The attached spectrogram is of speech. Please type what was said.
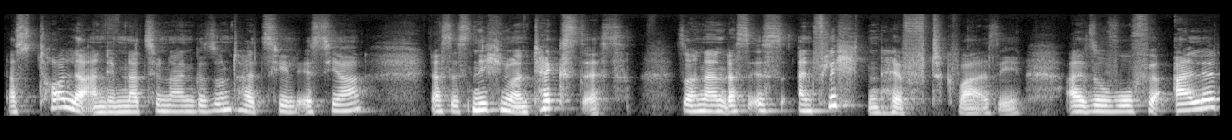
Das Tolle an dem nationalen Gesundheitsziel ist ja, dass es nicht nur ein Text ist, sondern das ist ein Pflichtenheft quasi. Also wo für alle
